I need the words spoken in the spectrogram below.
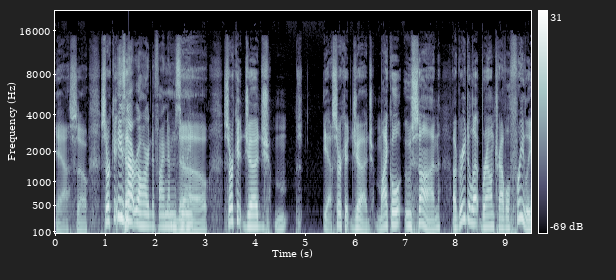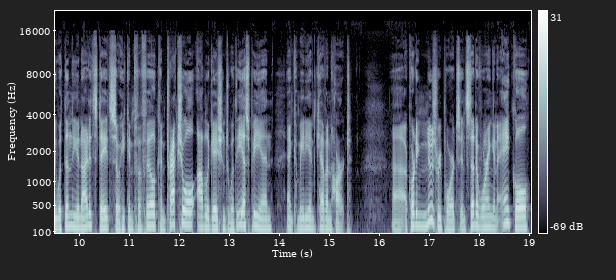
Yeah, so circuit He's Ca- not real hard to find, I'm assuming. No. Circuit Judge M- yeah, Circuit Judge Michael Usan agreed to let Brown travel freely within the United States so he can fulfill contractual obligations with ESPN and comedian Kevin Hart. Uh, according to news reports, instead of wearing an ankle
